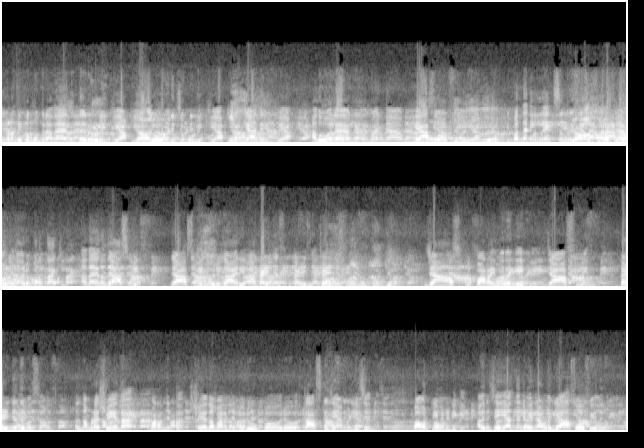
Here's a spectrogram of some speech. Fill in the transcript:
നിങ്ങളുടെ മുഖമുദ്ര. അതായത് തെറി വിളിക്കുക ജോയിടിച്ച് പൊളിക്കുക കുടിക്കാതിരിക്കുക അതുപോലെ പിന്നെ ഗ്യാസ് ഓഫ് ചെയ്യുക. ഇപ്പൊ തന്നെ ഈ ഒരാളെ അവിടെ അവർ പുറത്താക്കി. അതായത് ജാസ്മിൻ. ജാസ്മിൻ ഒരു കാര്യം കഴിഞ്ഞ കഴിഞ്ഞ കഴിഞ്ഞ ജാസ്മിൻ പറയുന്നത് കേക്ക്. ജാസ്മിൻ കഴിഞ്ഞ ദിവസം നമ്മുടെ ശ്വേത പറഞ്ഞിട്ട് ശ്വേത പറഞ്ഞിട്ട് ഒരു ഒരു ടാസ്ക് ചെയ്യാൻ വേണ്ടി ചെന്നു. പവർ ടീമിന്റെ ഇടയ്ക്ക് അവർ ചെയ്യാത്തതിന്റെ പേരിൽ അവൾ ഗ്യാസ് ഓഫ് ചെയ്ത് കളഞ്ഞു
